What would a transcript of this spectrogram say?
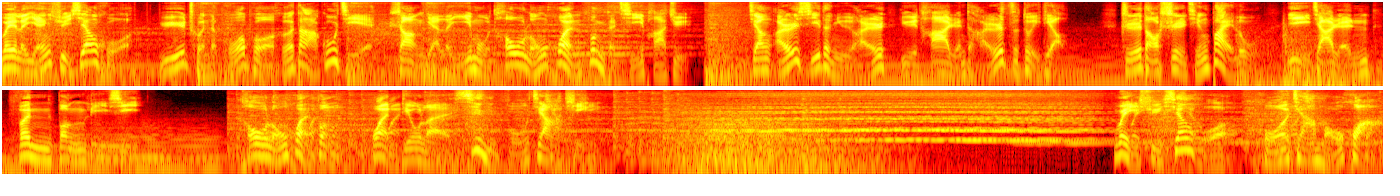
为了延续香火。愚蠢的婆婆和大姑姐上演了一幕偷龙换凤的奇葩剧，将儿媳的女儿与他人的儿子对调，直到事情败露，一家人分崩离析。偷龙换凤，换丢了幸福家庭。为续香火，婆家谋划。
